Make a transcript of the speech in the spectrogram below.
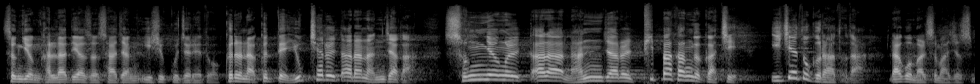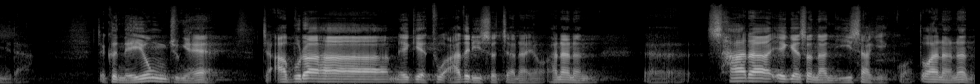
성경 갈라디아서 4장 29절에도 그러나 그때 육체를 따라 난 자가 성령을 따라 난 자를 핍박한 것 같이 이제도 그러하도다라고 말씀하셨습니다. 그 내용 중에 아브라함에게 두 아들이 있었잖아요. 하나는 어, 사라에게서 난 이삭이 있고 또 하나는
